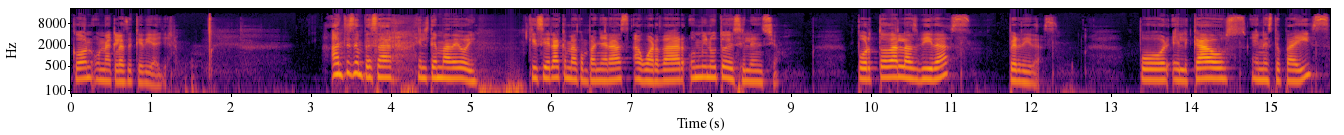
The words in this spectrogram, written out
con una clase que di ayer. Antes de empezar el tema de hoy, quisiera que me acompañaras a guardar un minuto de silencio por todas las vidas perdidas, por el caos en este país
